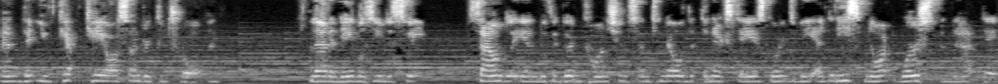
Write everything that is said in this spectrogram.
and that you've kept chaos under control. And that enables you to sleep soundly and with a good conscience and to know that the next day is going to be at least not worse than that day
